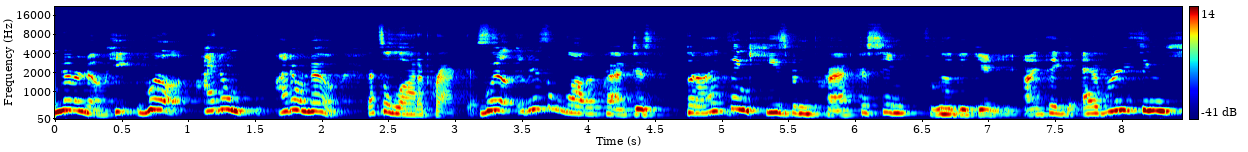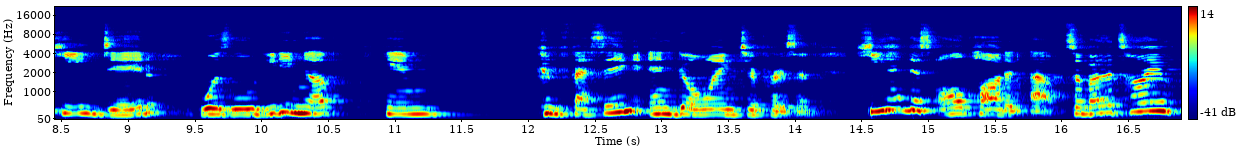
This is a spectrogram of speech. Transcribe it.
No, no, no. He well, I don't I don't know. That's a lot of practice. Well, it is a lot of practice, but I think he's been practicing from the beginning. I think everything he did was leading up him confessing and going to prison. He had this all plotted out. So by the time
